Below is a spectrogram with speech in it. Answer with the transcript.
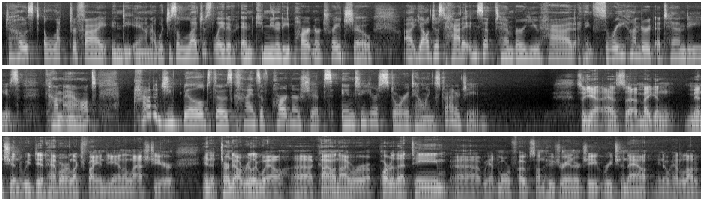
to host Electrify Indiana, which is a legislative and community partner trade show. Uh, y'all just had it in September. You had, I think, 300 attendees come out. How did you build those kinds of partnerships into your storytelling strategy? So yeah, as uh, Megan mentioned, we did have our Electrify Indiana last year, and it turned out really well. Uh, Kyle and I were a part of that team. Uh, we had more folks on Hoosier Energy reaching out. You know, we had a lot of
